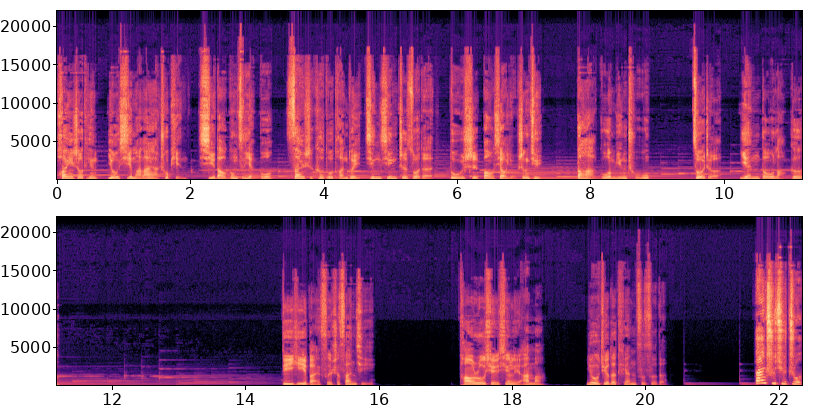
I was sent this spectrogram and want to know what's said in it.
欢迎收听由喜马拉雅出品、喜道公子演播、三十刻度团队精心制作的都市爆笑有声剧《大国名厨》，作者烟斗老哥，第一百四十三集。陶如雪心里暗骂，又觉得甜滋滋的。搬出去住，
